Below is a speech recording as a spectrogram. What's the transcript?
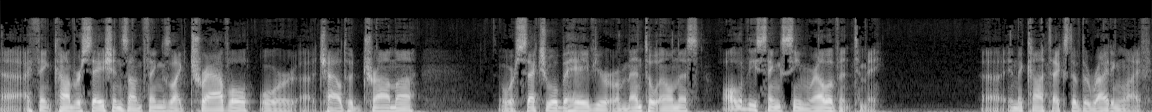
Uh, I think conversations on things like travel or uh, childhood trauma or sexual behavior or mental illness, all of these things seem relevant to me uh, in the context of the writing life.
